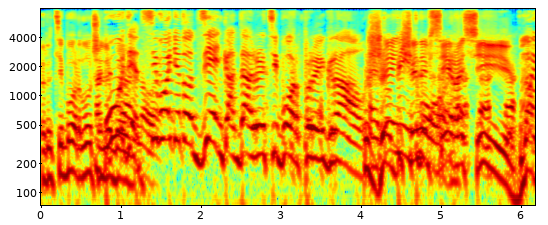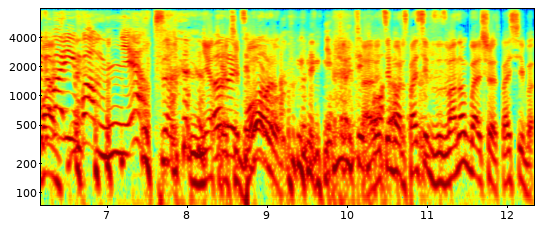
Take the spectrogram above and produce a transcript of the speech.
Ратибор лучше любой. Будет сегодня тот день, когда Ратибор проиграл Женщины всей России. Мы говорим вам нет. Нет Ратибору. Нет Ратибору. Ратибор, спасибо за звонок большое, спасибо.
